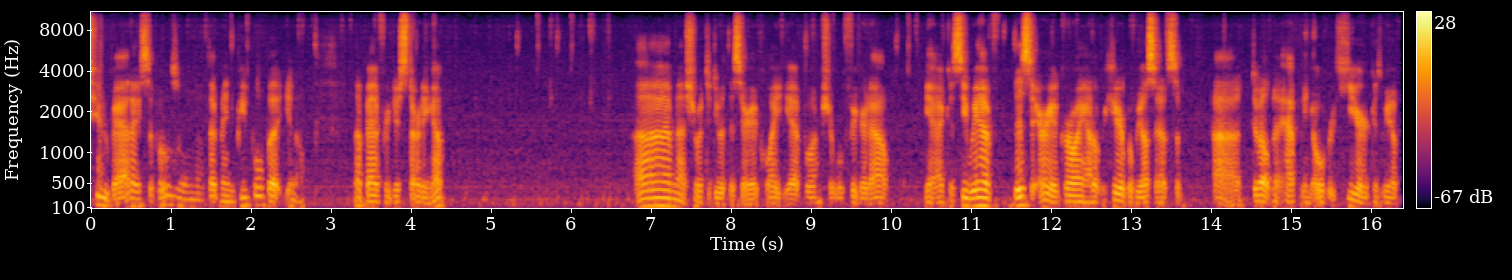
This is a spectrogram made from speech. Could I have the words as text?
too bad, I suppose. Well, not that many people, but, you know, not bad for just starting up. I'm not sure what to do with this area quite yet, but I'm sure we'll figure it out. Yeah, I can see we have this area growing out over here, but we also have some uh, development happening over here because we have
